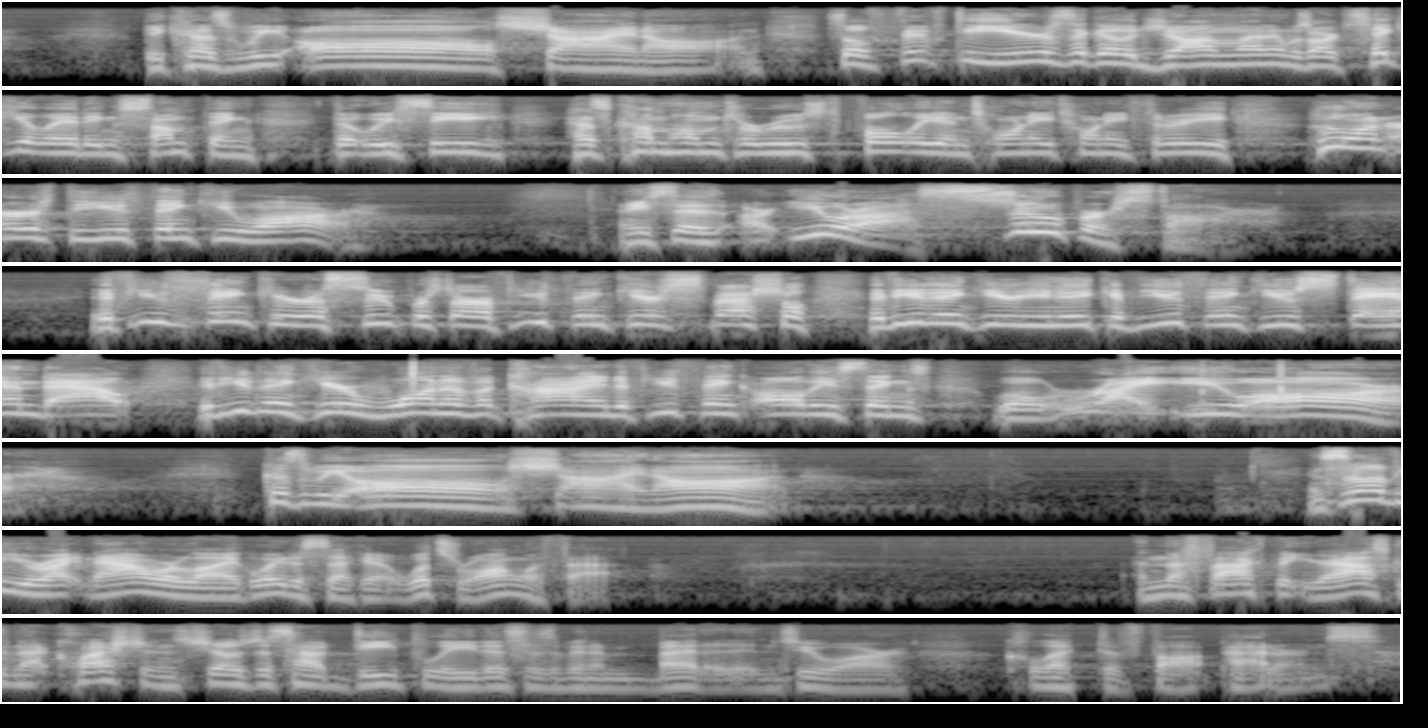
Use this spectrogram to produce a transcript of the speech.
Because we all shine on. So 50 years ago, John Lennon was articulating something that we see has come home to roost fully in 2023. Who on earth do you think you are? And he says, You are a superstar. If you think you're a superstar, if you think you're special, if you think you're unique, if you think you stand out, if you think you're one of a kind, if you think all these things, well, right you are, because we all shine on. And some of you right now are like, wait a second, what's wrong with that? And the fact that you're asking that question shows just how deeply this has been embedded into our collective thought patterns.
